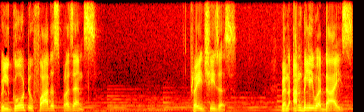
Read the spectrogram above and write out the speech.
will go to Father's presence. Praise Jesus. When unbeliever dies,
